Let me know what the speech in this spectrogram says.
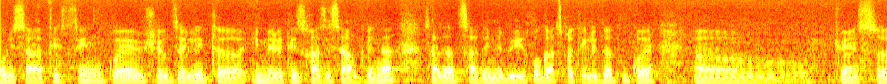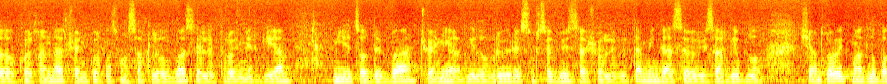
2 საათის წინ უკვე შევძელით იმერეთის ხაზის აღდგენა, სადაც სადენები იყო გაწყვეტილი და უკვე ჩვენს ქვეყანას, ჩვენი ქვეყნის მოსახლეობას ელექტროენერგია მიეწოდება ჩვენი ადგილობრივი რესურსების საშუალებით და მინდა ასევე ვისარგებლო. შემთხვევით მადლობა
